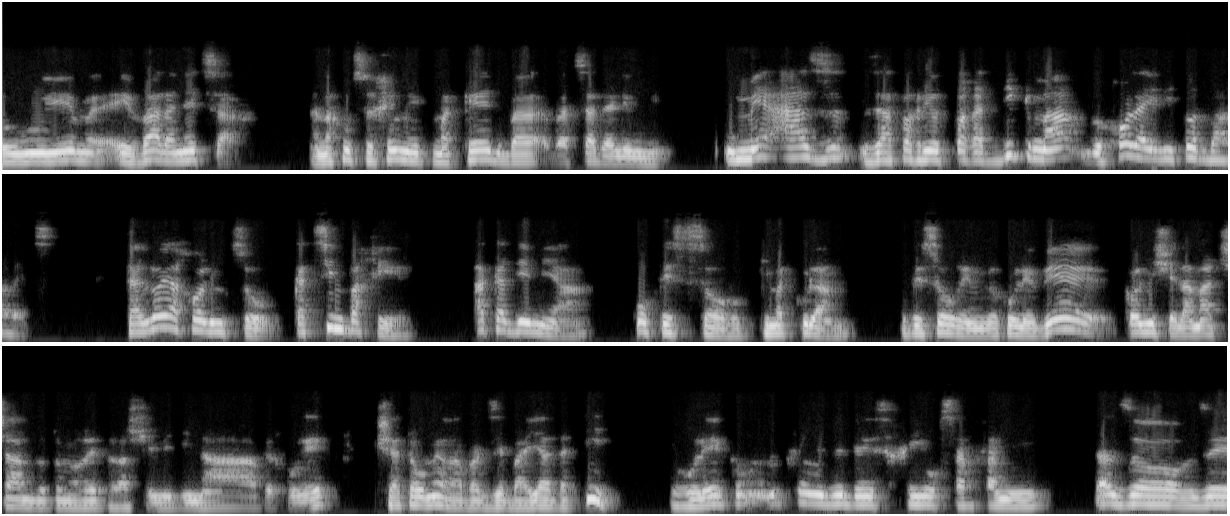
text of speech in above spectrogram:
הוא יהיה איבה לנצח, אנחנו צריכים להתמקד בצד הלאומי. ומאז זה הפך להיות פרדיגמה בכל האליטות בארץ. אתה לא יכול למצוא קצין בכיר, אקדמיה, פרופסור, כמעט כולם, פרופסורים וכולי, וכל מי שלמד שם, זאת אומרת ראשי מדינה וכולי, כשאתה אומר אבל זה בעיה דתית וכולי, לוקחים את זה בחיוך סרפני, תעזוב, זה,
